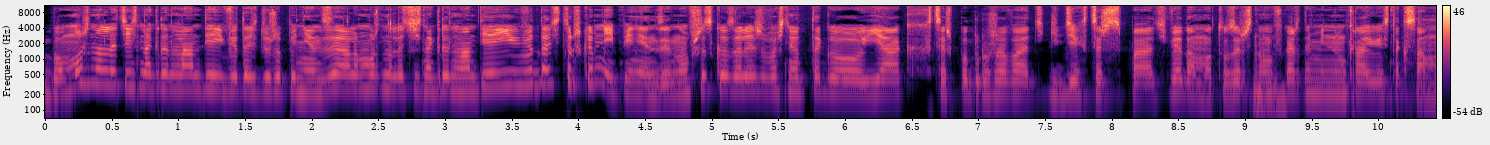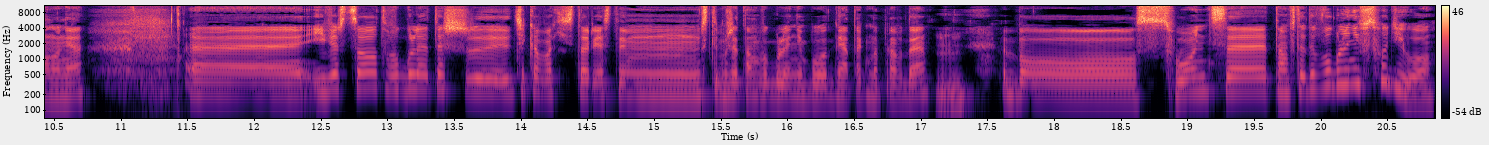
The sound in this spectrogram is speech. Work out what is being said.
Bo można lecieć na Grenlandię i wydać dużo pieniędzy, ale można lecieć na Grenlandię i wydać troszkę mniej pieniędzy. No wszystko zależy właśnie od tego, jak chcesz podróżować, gdzie chcesz spać. Wiadomo, to zresztą Mhm. w każdym innym kraju jest tak samo, no nie? Eee, I wiesz co, to w ogóle też y, ciekawa historia z tym, z tym, że tam w ogóle nie było dnia tak naprawdę, Mhm. bo słońce tam wtedy w ogóle nie wschodziło.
